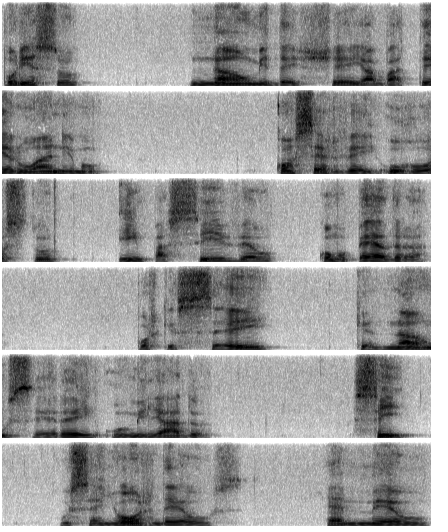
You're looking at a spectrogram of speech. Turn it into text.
Por isso, não me deixei abater o ânimo conservei o rosto impassível como pedra, porque sei que não serei humilhado. Sim, o Senhor Deus é meu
